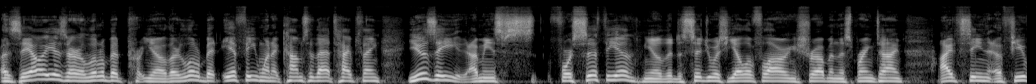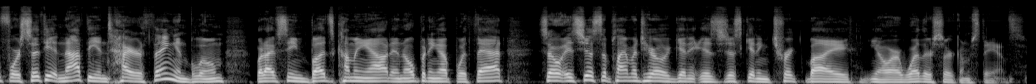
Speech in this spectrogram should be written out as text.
azaleas are a little bit, you know, they're a little bit iffy when it comes to that type thing. Usually, I mean, forsythia, you know, the deciduous yellow flowering shrub in the springtime. I've seen a few forsythia, not the entire thing in bloom, but I've seen buds coming out and opening up with that. So it's just the plant material getting is just getting tricked by you know our weather circumstance.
